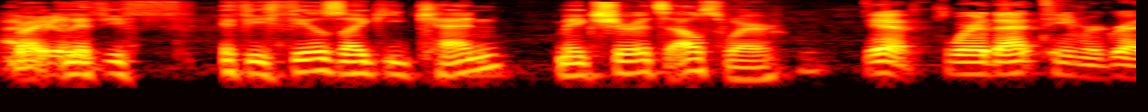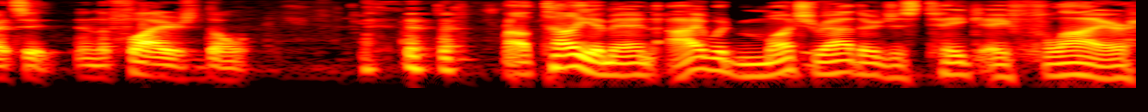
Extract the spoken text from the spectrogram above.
I right. really, And if he f- if he feels like he can, make sure it's elsewhere. Yeah, where that team regrets it and the Flyers don't. I'll tell you, man, I would much rather just take a flyer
